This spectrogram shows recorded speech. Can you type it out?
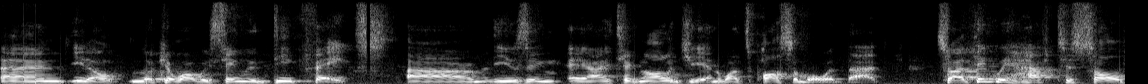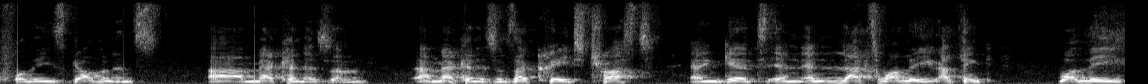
and you know, look at what we're seeing with deep fakes um, using AI technology and what's possible with that. So I think we have to solve for these governance uh, mechanism uh, mechanisms that creates trust and get and and that's one of the I think one of the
